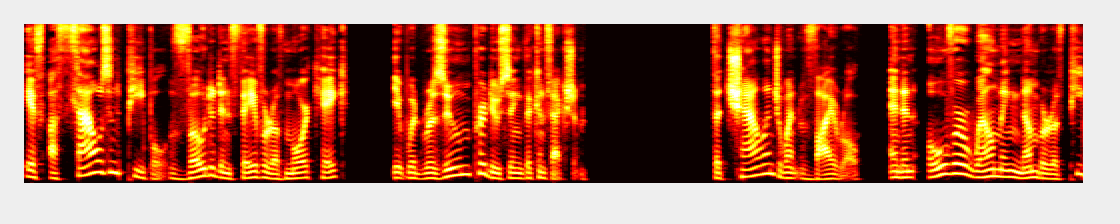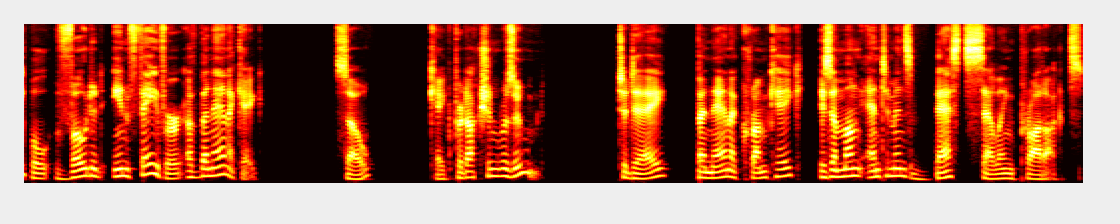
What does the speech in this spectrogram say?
If a thousand people voted in favor of more cake, it would resume producing the confection. The challenge went viral, and an overwhelming number of people voted in favor of banana cake. So, cake production resumed. Today, banana crumb cake is among Entenmann's best selling products.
